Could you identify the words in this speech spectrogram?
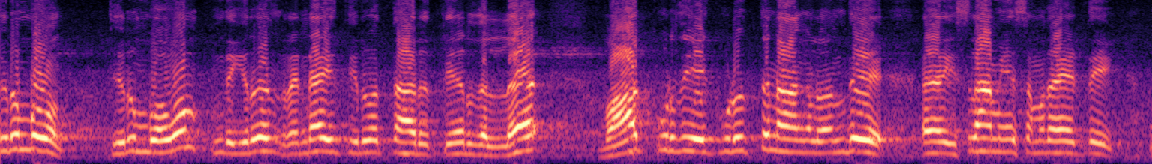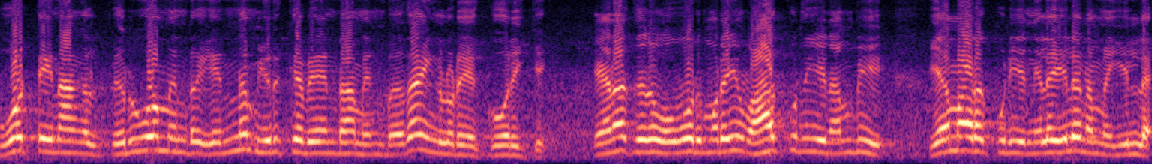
திரும்பவும் திரும்பவும் இந்த இரு ரெண்டாயிரத்தி இருபத்தாறு தேர்தலில் வாக்குறுதியை கொடுத்து நாங்கள் வந்து இஸ்லாமிய சமுதாயத்தை ஓட்டை நாங்கள் பெறுவோம் என்ற எண்ணம் இருக்க வேண்டாம் என்பதுதான் எங்களுடைய கோரிக்கை. ஏன்னா திரு ஒவ்வொரு முறையும் வாக்குறுதியை நம்பி ஏமாறக்கூடிய நிலையில நம்ம இல்லை.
